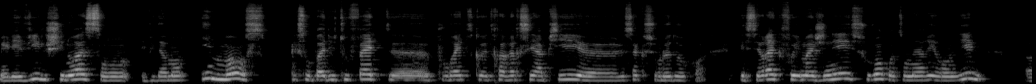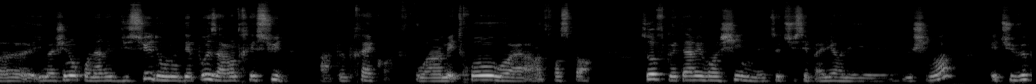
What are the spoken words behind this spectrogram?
Mais les villes chinoises sont évidemment immenses. Elles sont pas du tout faites euh, pour être traversées à pied, euh, le sac sur le dos, quoi. Et c'est vrai qu'il faut imaginer, souvent quand on arrive en ville, euh, imaginons qu'on arrive du sud, on nous dépose à l'entrée sud, à peu près, quoi, ou à un métro, ou à un transport. Sauf que tu arrives en Chine, mais tu, sais pas lire les, le chinois, et tu veux,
